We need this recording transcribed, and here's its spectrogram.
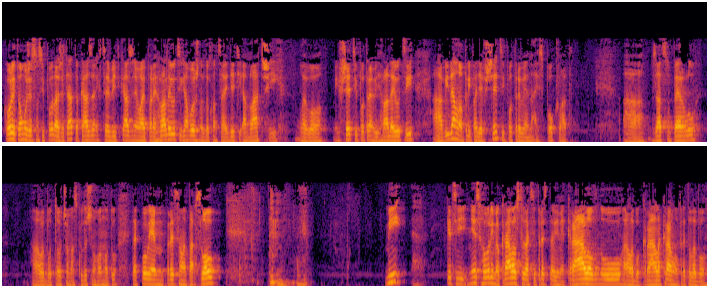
kvôli tomu, že som si povedal, že táto kázeň chce byť kázeňou aj pre hľadajúcich a možno dokonca aj deti a mladších, lebo my všetci potrebujeme byť hľadajúci a v ideálnom prípade všetci potrebujeme nájsť poklad a vzácnú perlu, alebo to, čo má skutočnú hodnotu, tak poviem predsa len pár slov. My keď si dnes hovoríme o kráľovstve, tak si predstavíme kráľovnú alebo kráľa, kráľovnú preto, lebo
